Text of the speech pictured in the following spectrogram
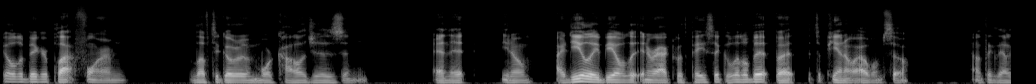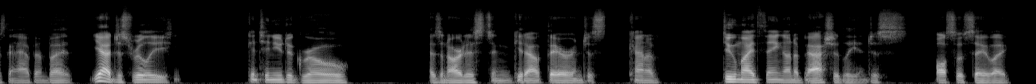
build a bigger platform. Love to go to more colleges and, and it, you know, ideally be able to interact with PASIC a little bit, but it's a piano album. So I don't think that was going to happen. But yeah, just really continue to grow as an artist and get out there and just kind of do my thing unabashedly and just also say like,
